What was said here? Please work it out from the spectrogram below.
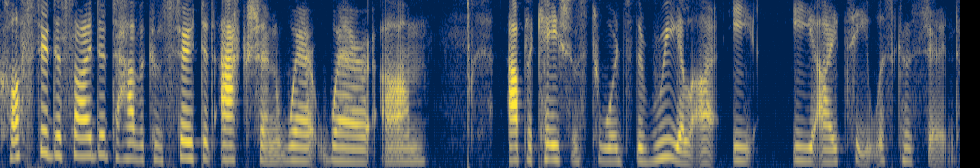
Cluster decided to have a concerted action where, where um, applications towards the real EIT was concerned.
